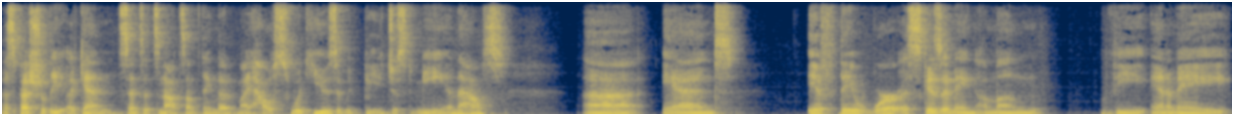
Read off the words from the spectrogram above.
Especially, again, since it's not something that my house would use, it would be just me in the house. Uh, and if they were a schisming among the anime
